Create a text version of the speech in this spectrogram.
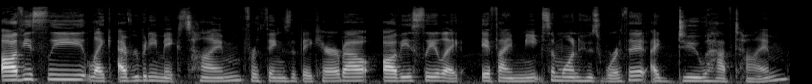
obviously like everybody makes time for things that they care about. Obviously like if i meet someone who's worth it i do have time.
